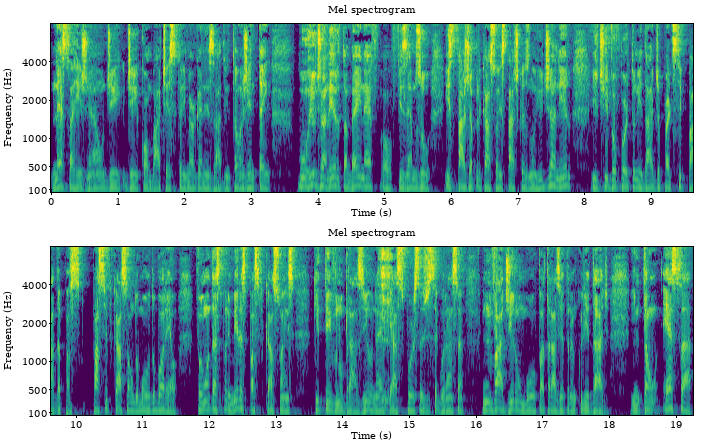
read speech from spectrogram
nessa região de, de combate a esse crime organizado. Então a gente tem o Rio de Janeiro também, né? Fizemos o estágio de aplicações táticas no Rio de Janeiro e tive a oportunidade de participar da pacificação do Morro do Borel. Foi uma das primeiras pacificações que teve no Brasil, né? Que as forças de segurança invadiram o morro para trazer tranquilidade. Então essa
